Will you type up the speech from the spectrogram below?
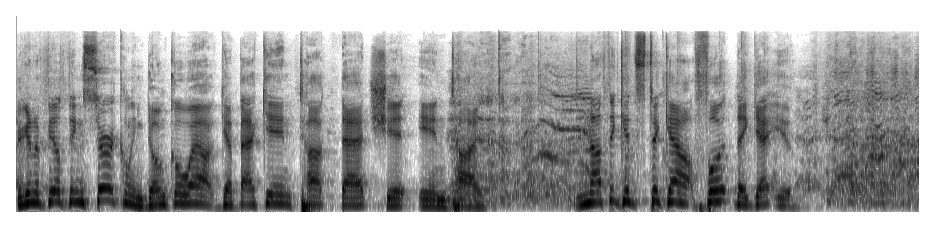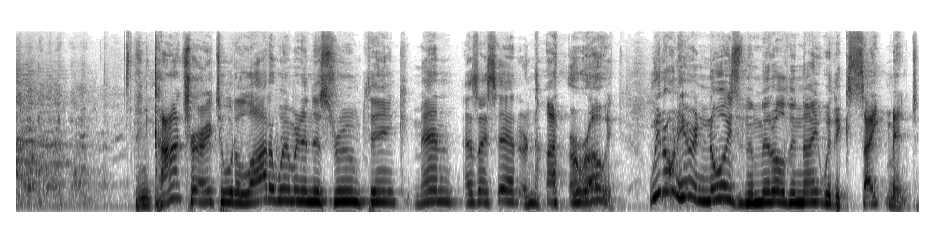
You're gonna feel things circling, don't go out. Get back in, tuck that shit in tight. Nothing can stick out. Foot, they get you. And contrary to what a lot of women in this room think, men, as I said, are not heroic. We don't hear a noise in the middle of the night with excitement.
